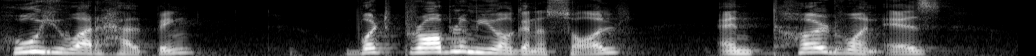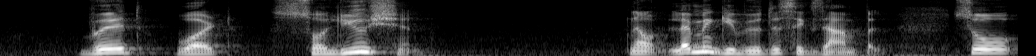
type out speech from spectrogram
who you are helping, what problem you are going to solve, and third one is with what solution. Now, let me give you this example. So,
